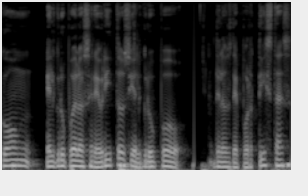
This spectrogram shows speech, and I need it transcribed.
con el grupo de los cerebritos y el grupo de los deportistas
